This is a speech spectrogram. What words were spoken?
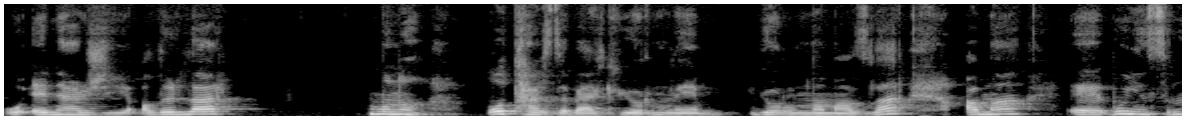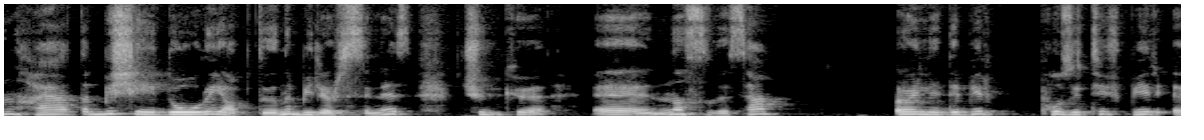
O enerjiyi alırlar. Bunu o tarzda belki yorumlay yorumlamazlar ama e, bu insanın hayatta bir şeyi doğru yaptığını bilirsiniz. Çünkü e, nasıl desem öyle de bir pozitif bir e,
